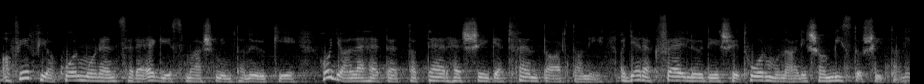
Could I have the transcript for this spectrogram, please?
A férfiak hormonrendszere egész más, mint a nőké. Hogyan lehetett a terhességet fenntartani, a gyerek fejlődését hormonálisan biztosítani?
